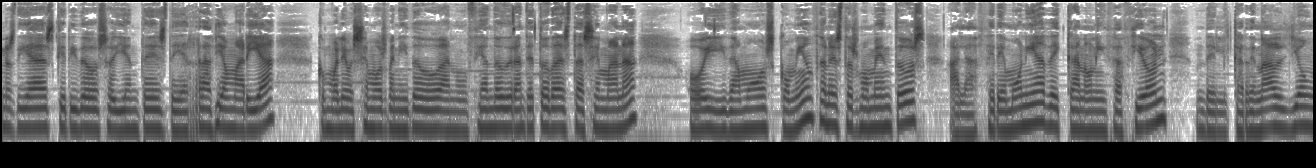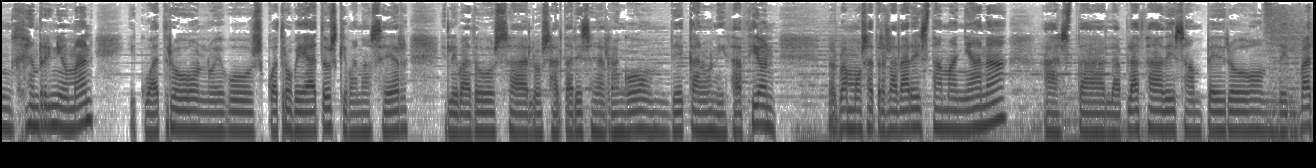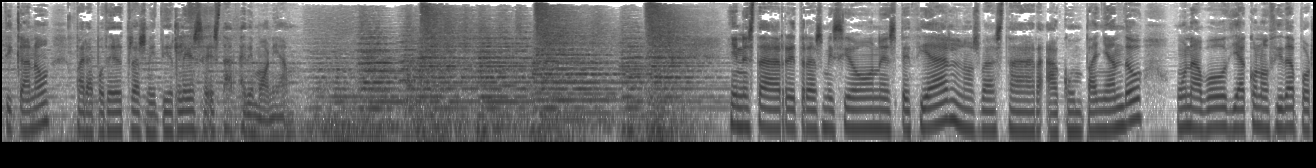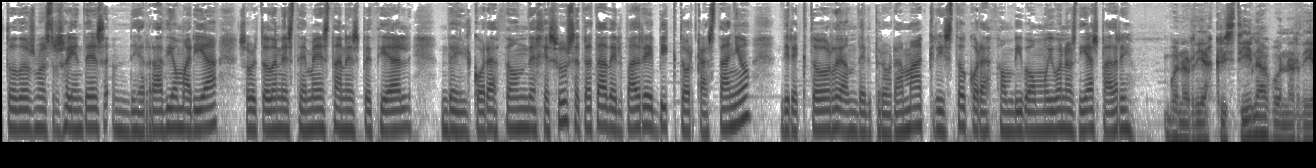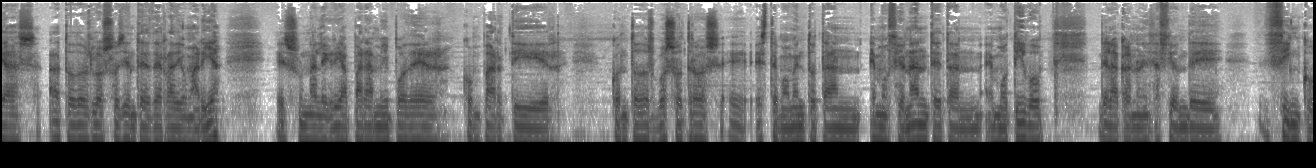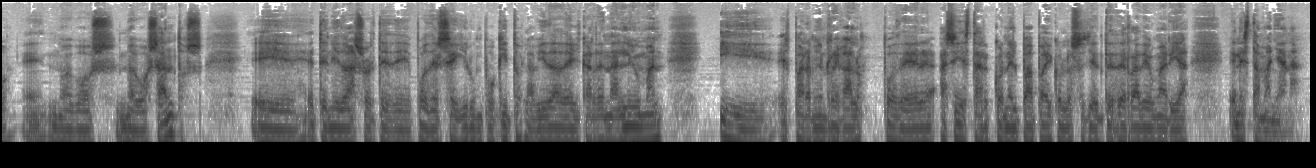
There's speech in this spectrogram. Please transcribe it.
Buenos días, queridos oyentes de Radio María. Como les hemos venido anunciando durante toda esta semana, Hoy damos comienzo en estos momentos a la ceremonia de canonización del cardenal John Henry Newman y cuatro nuevos, cuatro beatos que van a ser elevados a los altares en el rango de canonización. Nos vamos a trasladar esta mañana hasta la plaza de San Pedro del Vaticano para poder transmitirles esta ceremonia. En esta retransmisión especial nos va a estar acompañando una voz ya conocida por todos nuestros oyentes de Radio María, sobre todo en este mes tan especial del Corazón de Jesús. Se trata del Padre Víctor Castaño, director del programa Cristo Corazón Vivo. Muy buenos días, Padre. Buenos días, Cristina. Buenos días a todos los oyentes de Radio María. Es una alegría para mí poder compartir con todos vosotros eh, este momento tan emocionante, tan emotivo de la canonización de cinco eh, nuevos, nuevos santos. Eh, he tenido la suerte de poder seguir un poquito la vida del cardenal Newman y es para mí un regalo poder así estar con el Papa y con los oyentes de Radio María en esta mañana.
